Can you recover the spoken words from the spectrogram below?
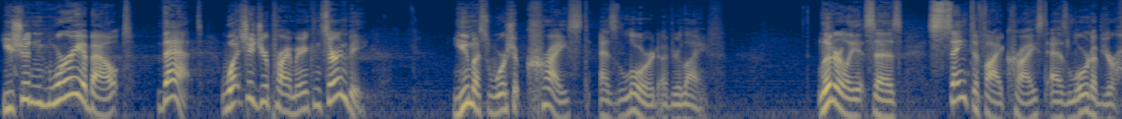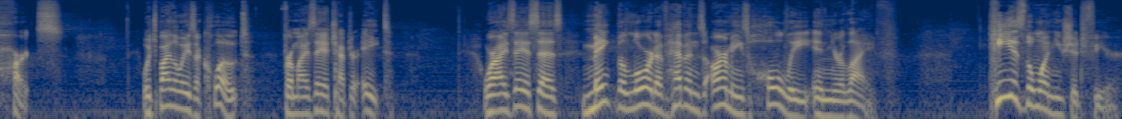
You shouldn't worry about that. What should your primary concern be? You must worship Christ as Lord of your life. Literally, it says, sanctify Christ as Lord of your hearts, which, by the way, is a quote from Isaiah chapter 8 where Isaiah says, Make the Lord of heaven's armies holy in your life. He is the one you should fear,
